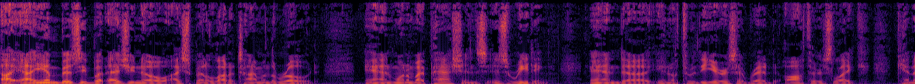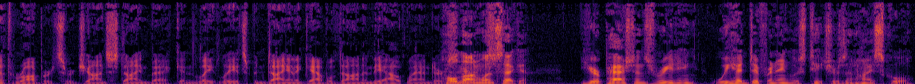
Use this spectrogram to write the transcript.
I, I am busy, but as you know, I spend a lot of time on the road, and one of my passions is reading. And uh, you know, through the years, I've read authors like Kenneth Roberts or John Steinbeck, and lately it's been Diana Gabaldon and the Outlander. Hold on one second. Your passion's reading. We had different English teachers in high school.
